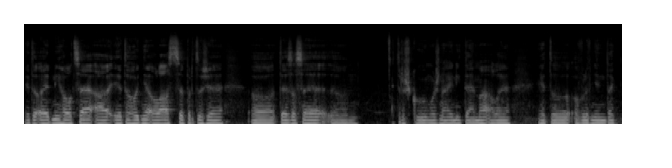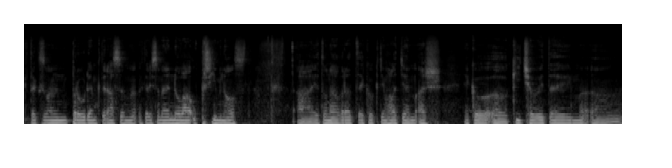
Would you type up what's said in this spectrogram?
Je to o jedné holce a je to hodně o lásce, protože uh, to je zase um, trošku možná jiný téma, ale je to ovlivněn tak, takzvaným proudem, která se, který se jmenuje Nová upřímnost a je to návrat jako k těmhle těm až jako uh, kýčovitým uh,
